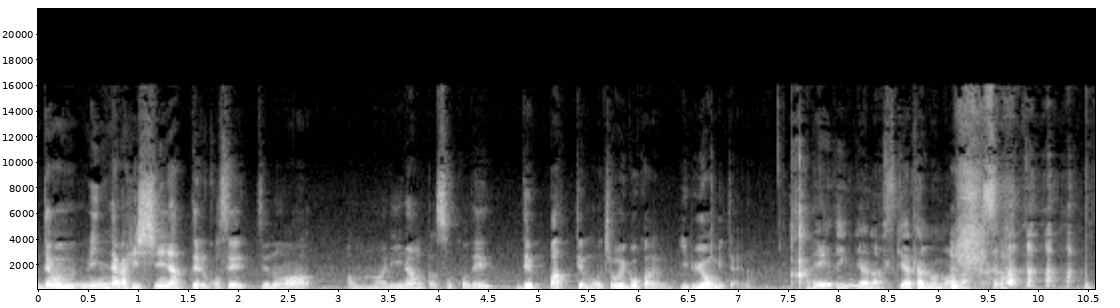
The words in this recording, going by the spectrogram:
でもみんなが必死になってる個性っていうのはあんまりなんかそこで出っ張っても上位互換いるよみたいな。カレーでいいんだよな好きな食べ物はな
